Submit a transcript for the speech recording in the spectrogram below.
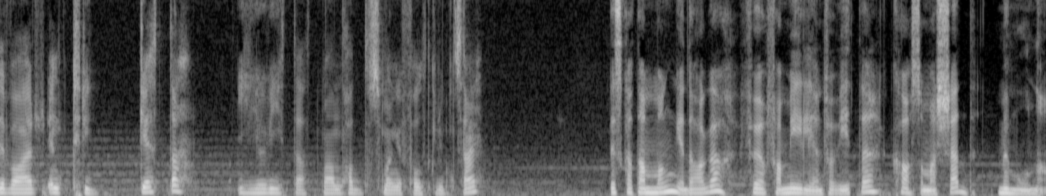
det var en trygghet da, i å vite at man hadde så mange folk rundt seg. Det skal ta mange dager før familien får vite hva som har skjedd med Mona.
